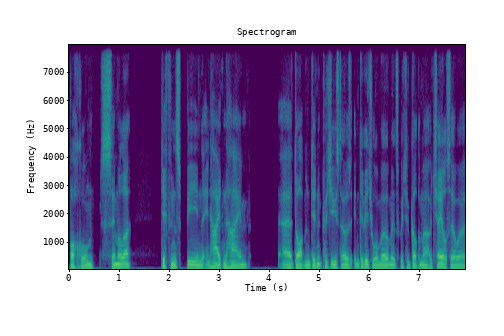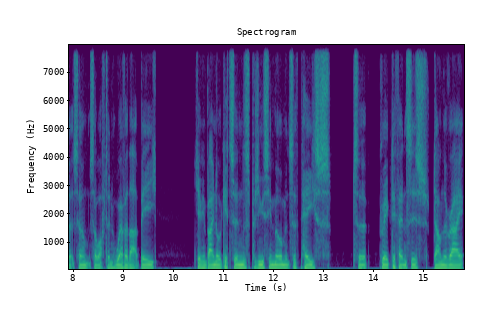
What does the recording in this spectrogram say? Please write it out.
Bochum similar. Difference being that in Heidenheim, uh, Dortmund didn't produce those individual moments which have got them out of jail so uh, so so often, whether that be Jamie Bynoe Gittens producing moments of pace to break defences down the right,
